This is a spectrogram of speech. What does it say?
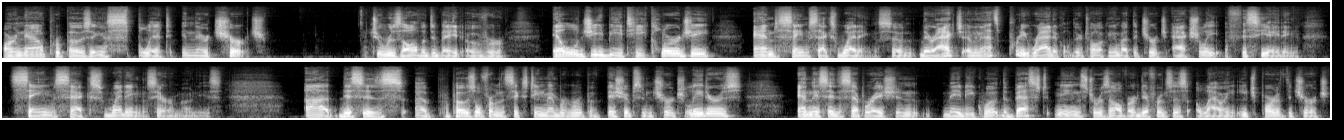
are now proposing a split in their church to resolve a debate over LGBT clergy and same-sex weddings. So they're actually, I mean, that's pretty radical. They're talking about the church actually officiating same-sex wedding ceremonies. Uh, this is a proposal from the 16 member group of bishops and church leaders. And they say the separation may be, quote, the best means to resolve our differences, allowing each part of the church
